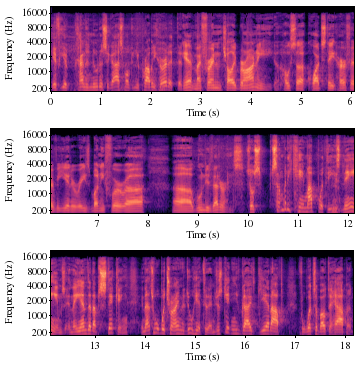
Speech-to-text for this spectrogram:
if you're kind of new to cigar smoking, you probably heard it. That Yeah, my friend Charlie Barani hosts a Quad State Herf every year to raise money for uh, uh, wounded veterans. So somebody came up with these names and they ended up sticking, and that's what we're trying to do here today. I'm just getting you guys geared up for what's about to happen.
